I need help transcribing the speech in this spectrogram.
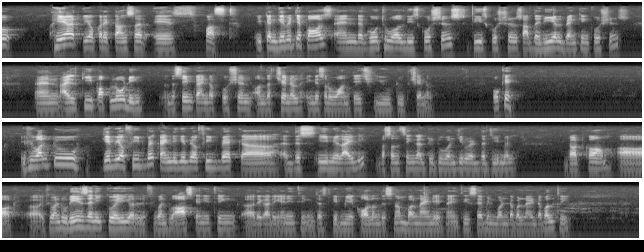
here your correct answer is first. You can give it a pause and go through all these questions. These questions are the real banking questions. And i'll keep uploading the same kind of question on the channel english advantage youtube channel. Okay if you want to give your feedback kindly give your feedback uh, at this email id basantsinghal2210 at the gmail com or uh, if you want to raise any query or if you want to ask anything uh, regarding anything just give me a call on this number 98937199933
